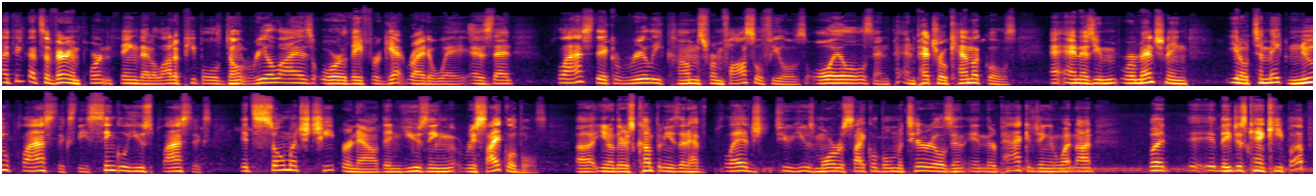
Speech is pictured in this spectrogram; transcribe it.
I think that's a very important thing that a lot of people don't realize or they forget right away is that plastic really comes from fossil fuels, oils and, and petrochemicals. And, and as you were mentioning, you know, to make new plastics, these single-use plastics, it's so much cheaper now than using recyclables. Uh, you know, there's companies that have pledged to use more recyclable materials in, in their packaging and whatnot but it, they just can't keep up.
